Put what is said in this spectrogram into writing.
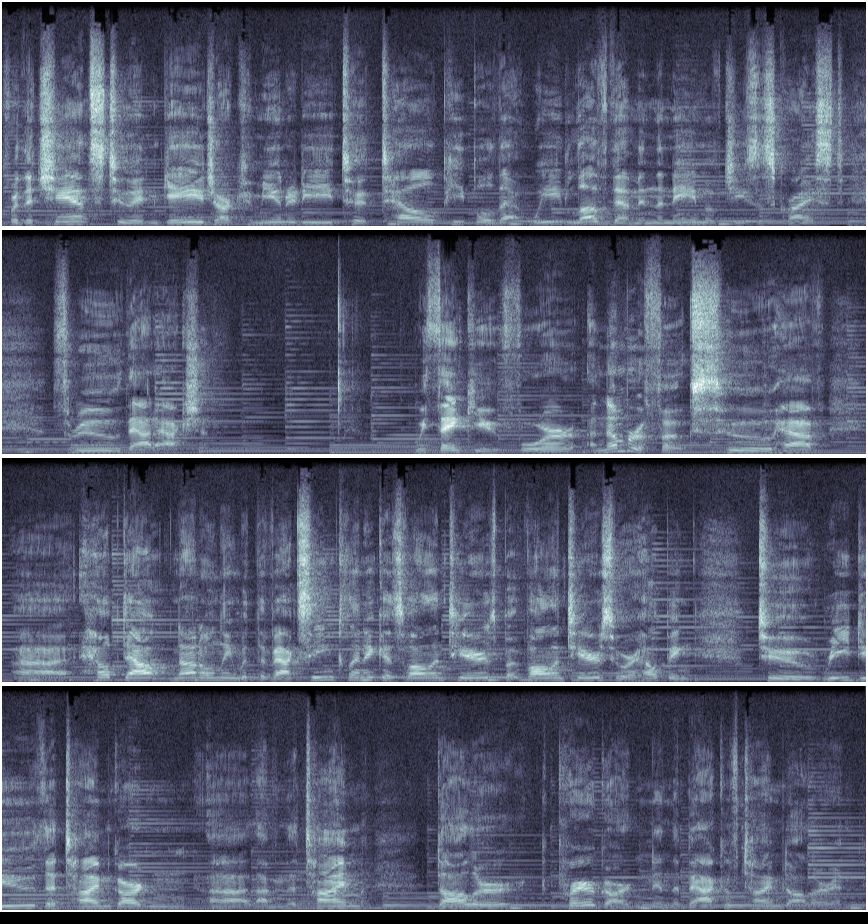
for the chance to engage our community, to tell people that we love them in the name of Jesus Christ through that action. We thank you for a number of folks who have uh, helped out not only with the vaccine clinic as volunteers, but volunteers who are helping to redo the Time Garden, uh, I mean, the Time Dollar Prayer Garden in the back of Time Dollar. And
